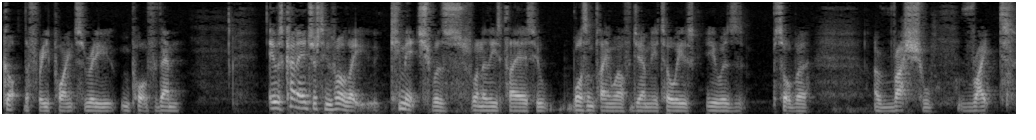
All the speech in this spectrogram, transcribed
got the three points, really important for them it was kind of interesting as well. Like Kimmich was one of these players who wasn't playing well for Germany at all. He was he was sort of a a rush right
